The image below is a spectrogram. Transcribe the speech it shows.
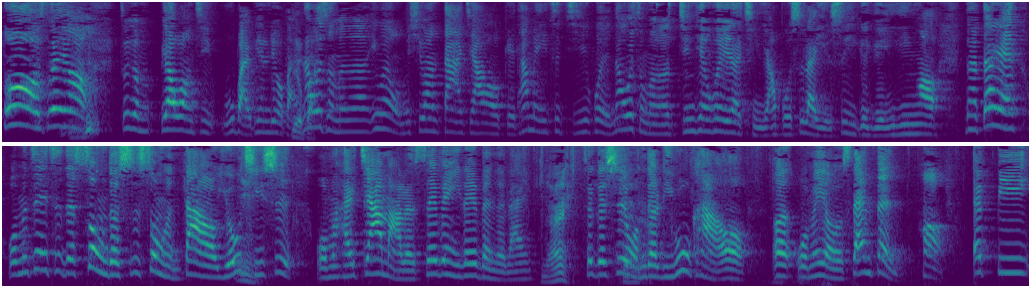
哦，所以哦。这个不要忘记五百变六百，那为什么呢？因为我们希望大家哦，给他们一次机会。那为什么今天会来请杨博士来，也是一个原因哦。那当然，我们这一次的送的是送很大哦，尤其是我们还加码了 Seven Eleven 的来，来，这个是我们的礼物卡哦。呃，我们有三份哈，FB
